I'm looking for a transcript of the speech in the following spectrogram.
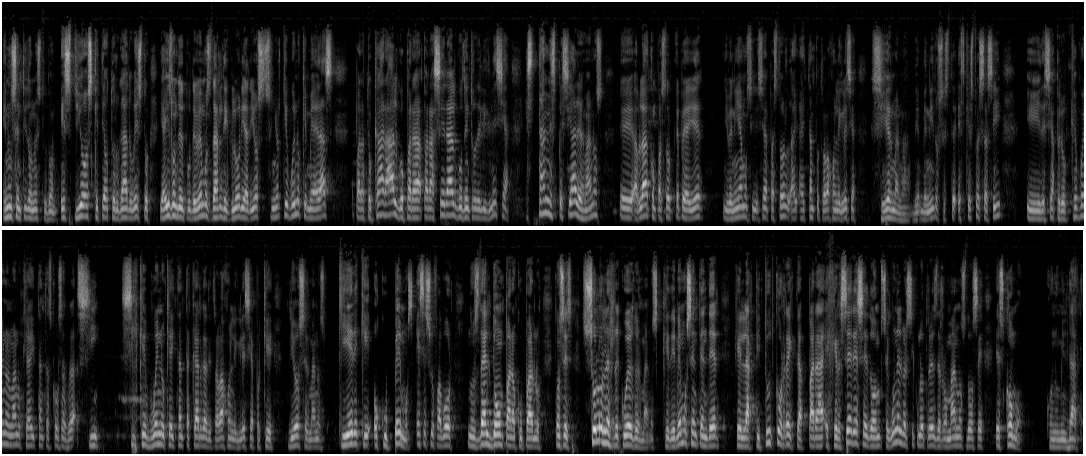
En un sentido no es tu don, es Dios que te ha otorgado esto. Y ahí es donde debemos darle gloria a Dios. Señor, qué bueno que me das para tocar algo, para, para hacer algo dentro de la iglesia. Es tan especial, hermanos. Eh, hablaba con Pastor Pepe ayer y veníamos y decía, Pastor, hay, hay, tanto trabajo en la iglesia. Sí, hermano, bienvenidos. Este, es que esto es así y decía, pero qué bueno hermano que hay tantas cosas, ¿verdad? Sí, sí, qué bueno que hay tanta carga de trabajo en la iglesia, porque Dios, hermanos, quiere que ocupemos. Ese es su favor. Nos da el don para ocuparlo. Entonces, solo les recuerdo, hermanos, que debemos entender que la actitud correcta para ejercer ese don, según el versículo 3 de Romanos 12, es como? Con humildad.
